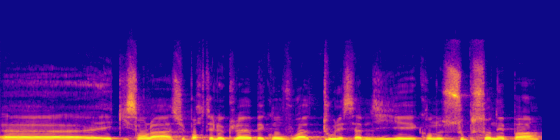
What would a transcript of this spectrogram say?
et qui sont là à supporter le club et qu'on voit tous les samedis et qu'on ne soupçonnait pas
